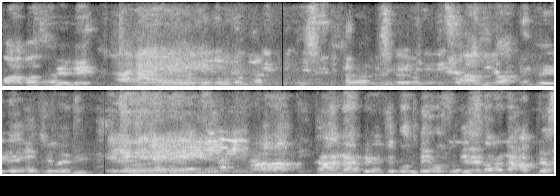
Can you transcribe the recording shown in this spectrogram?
बाबा झालेले. हा खाण्या पिण्याचे हा खाण्यापिण्याचे कोणत्याही वस्तू दिल्या जाणार नाही अभ्यास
